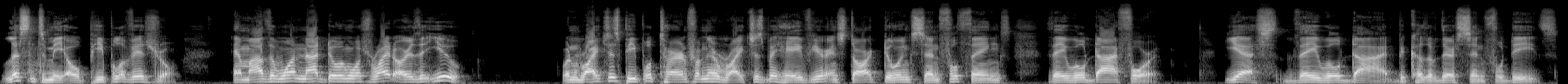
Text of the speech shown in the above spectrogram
Listen to me, O people of Israel. Am I the one not doing what's right, or is it you? When righteous people turn from their righteous behavior and start doing sinful things, they will die for it. Yes, they will die because of their sinful deeds.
